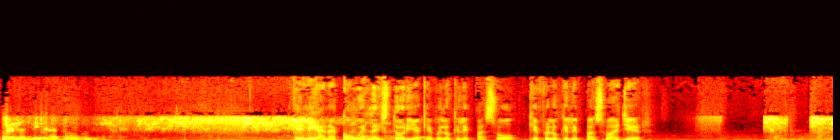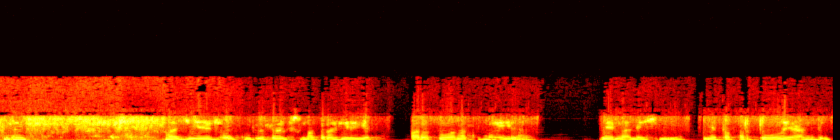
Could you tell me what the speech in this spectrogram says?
Buenos días a todos. Eliana, ¿cómo es la historia? ¿Qué fue lo que le pasó? ¿Qué fue lo que le pasó ayer? Ayer ocurrió pues una tragedia para toda la comunidad de la Lejía y hasta para todo de Andes,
